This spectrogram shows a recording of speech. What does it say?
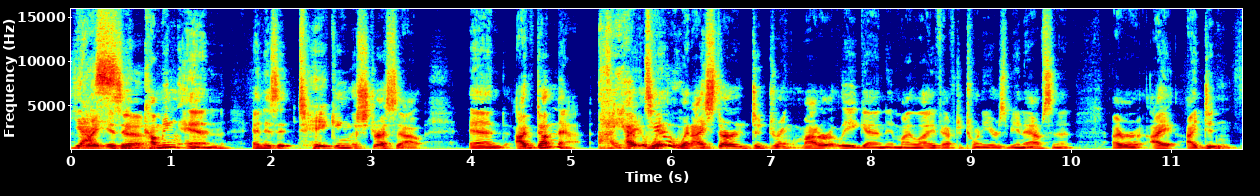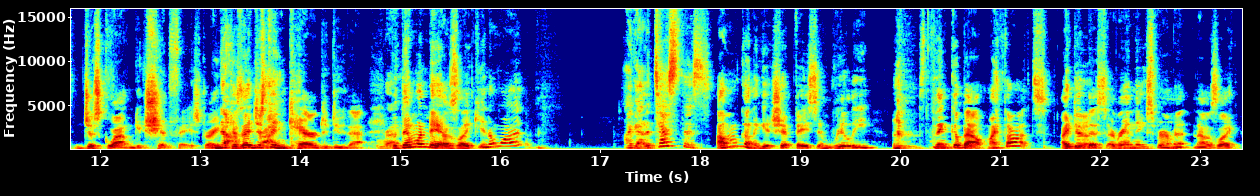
Yes. Right? Is Yeah. it coming in and is it taking the stress out? And I've done that. I have when- too. When, I started to drink moderately again in my life after 20 years of being abstinent, I, re- I, I didn't just go out and get shit faced, right? No, because I just right. didn't care to do that. Right. But then one day I was like, you know what? I got to test this. I'm going to get shit faced and really think about my thoughts. I did Yeah. this. I ran the experiment and I was like,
